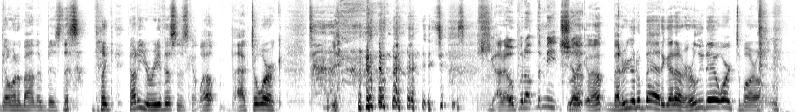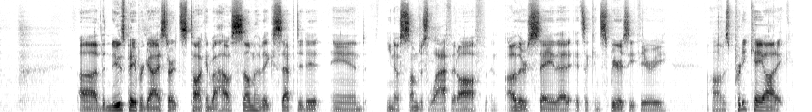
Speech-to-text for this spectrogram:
going about their business. like, how do you read this and just go, well, back to work? Just Gotta open up the meat shop. like, well, better go to bed. I got an early day at work tomorrow. Uh, the newspaper guy starts talking about how some have accepted it and you know some just laugh it off and others say that it's a conspiracy theory um, it's pretty chaotic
